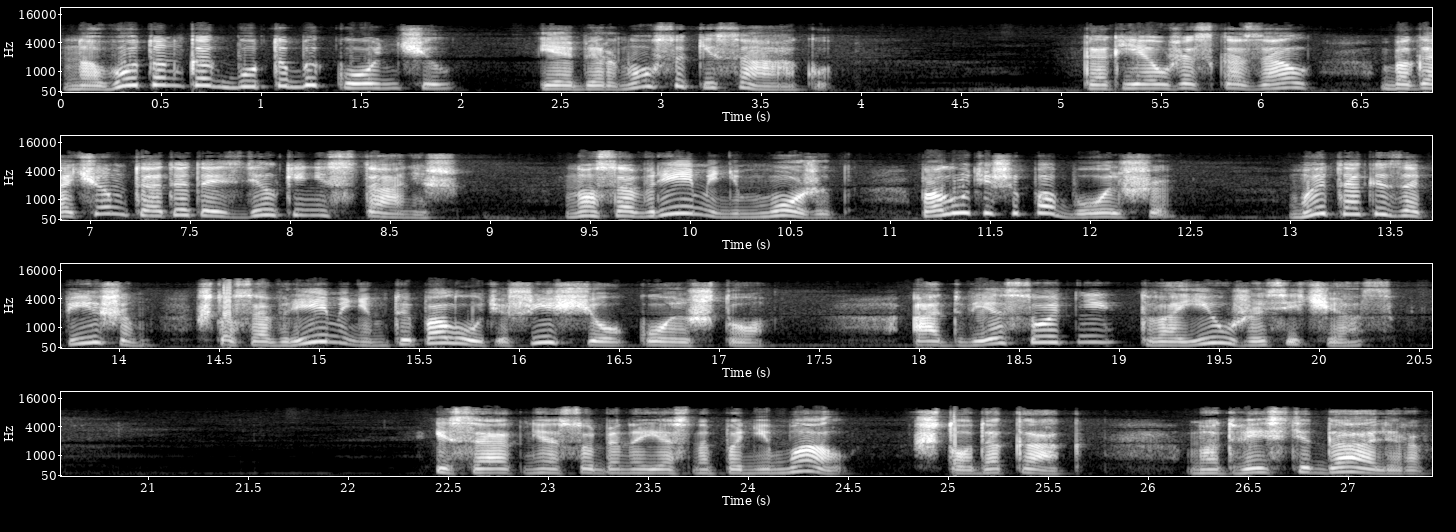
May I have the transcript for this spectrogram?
Но вот он как будто бы кончил и обернулся к Исааку. «Как я уже сказал, богачом ты от этой сделки не станешь, но со временем, может, получишь и побольше. Мы так и запишем, что со временем ты получишь еще кое-что, а две сотни твои уже сейчас». Исаак не особенно ясно понимал, что да как, но 200 далеров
